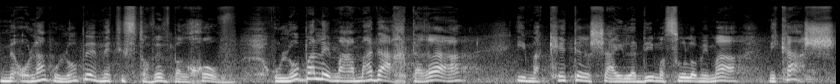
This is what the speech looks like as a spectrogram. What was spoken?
מעולם הוא לא באמת הסתובב ברחוב. הוא לא בא למעמד ההכתרה עם הכתר שהילדים עשו לו ממה? מקש.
